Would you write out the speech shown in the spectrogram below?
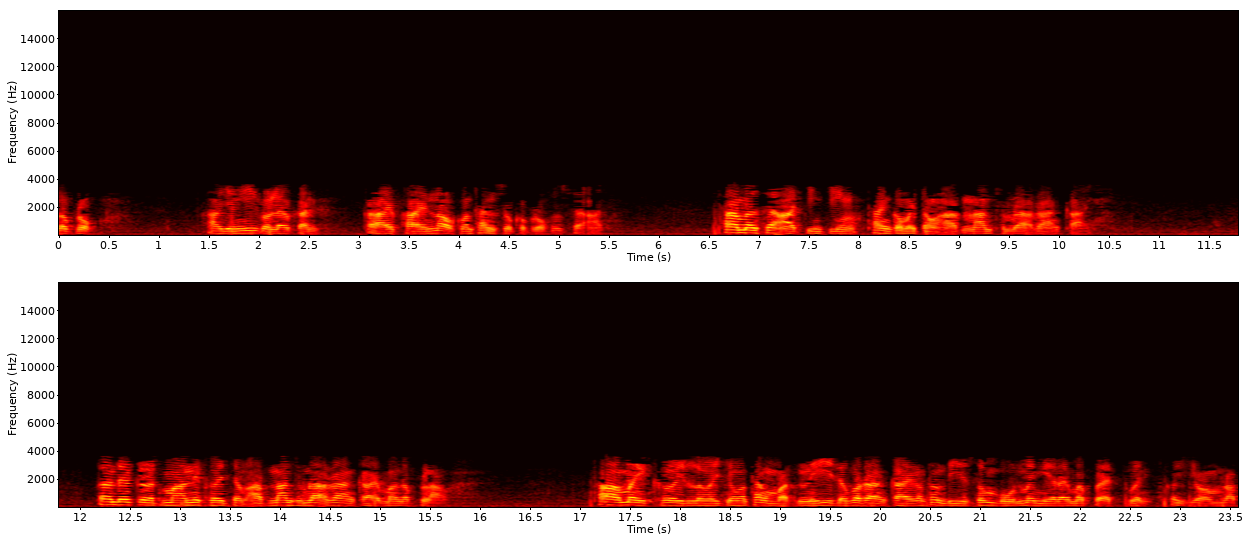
กปรกเอาอย่างนี้ก็แล้วกัน กายภายนอกของท่านสกปรกสะอาด ถ้ามันสะอาดจริง ๆ ท่านก็ไม่ต้องอาบน้ำชำระร่างกายท่านได้เกิดมานี่เคยจำอาบน้ำชำระร่างกายบ้างหรือเปล่า ถ้าไม่เคยเลยจนกระทั่งบัดนี้ แล้วก็ร่างกายของท่านดีสมบูรณ์ไม่มีอะไรมาแปดเปื้อนก็ยอมรับ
